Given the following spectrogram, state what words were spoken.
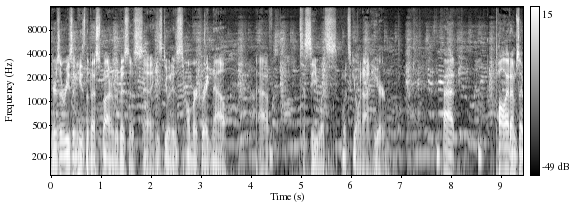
there's a reason he's the best spotter in the business. Uh, he's doing his homework right now uh, to see what's what's going on here. Uh, Paul Adams, I,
